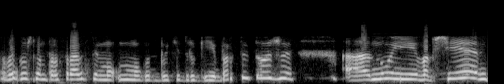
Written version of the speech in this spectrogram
в воздушном пространстве могут быть и другие борты тоже. А, ну и вообще,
